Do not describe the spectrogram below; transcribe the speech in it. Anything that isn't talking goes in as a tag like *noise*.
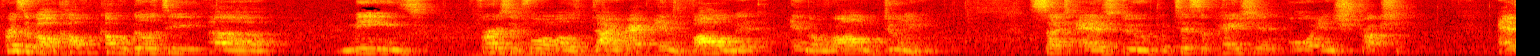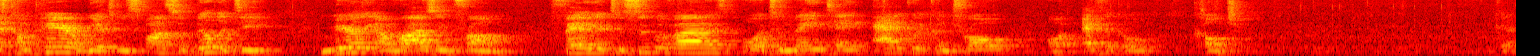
First of all, culpability uh, means first and foremost direct involvement in the wrongdoing, such as through participation or instruction, as compared with responsibility merely arising from failure to supervise or to maintain adequate control or ethical culture. Okay?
